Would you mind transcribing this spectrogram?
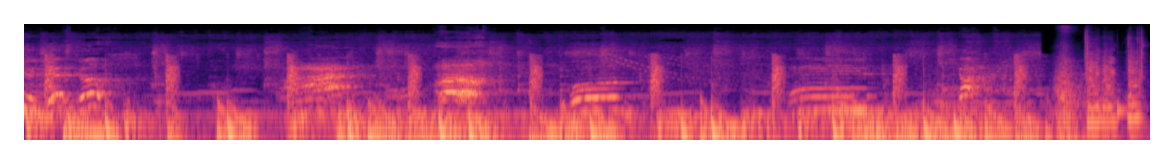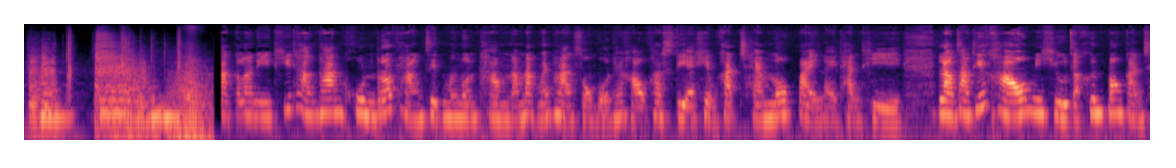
Action, let's go. ณีที่ทางด้านคุณรถถังจิตเมืองนนท์ทำน้ำหนักไม่ผ่านส่งผลให้เขาค่ะเสียเข็มขัดแชมป์โลกไปในทันที หลังจากที่เขามีคิวจะขึ้นป้องกันแช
